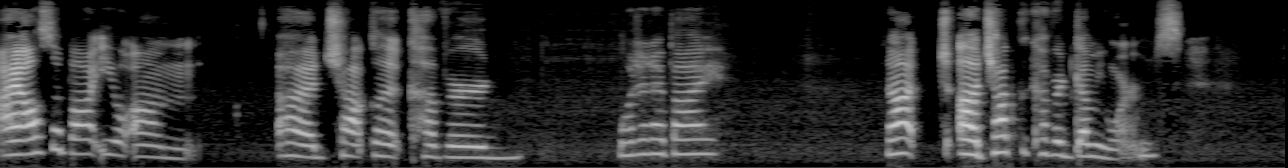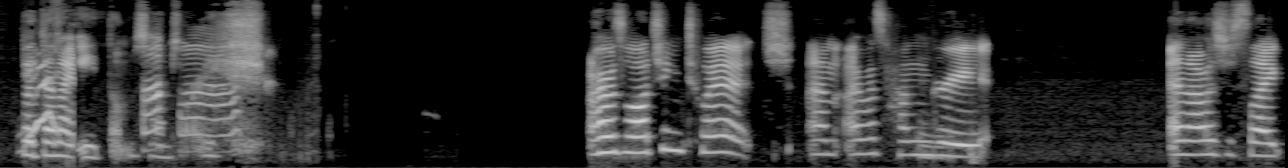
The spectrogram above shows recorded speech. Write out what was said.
I also bought you um, a chocolate covered. What did I buy? Not uh, chocolate covered gummy worms. But then I ate them, so I'm sorry. I was watching Twitch and I was hungry. And I was just like,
